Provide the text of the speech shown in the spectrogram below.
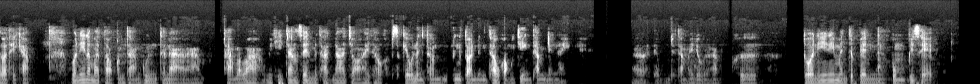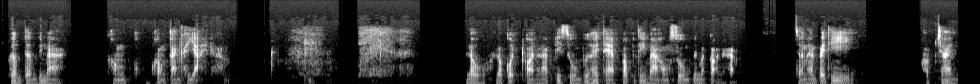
สวัสดีครับ วันนี้เรามาตอบคำถามคุณธนานะครับ ถามมาว่าวิธีตั้งเส้นบรรทัดหน้าจอให้เท่ากับสเกลหนึ่งต่อหนึ่งต่อหนึ่งเท่าของจริงทำยังไงเเดี๋ยวผมจะทำให้ดูนะครับ คือ ตัวนี้นี่มันจะเป็นปุ่มพิเศษเพิ่มเติมขึ้นมาของของการขยายนะครับ เราเรากดก่อนนะครับที่ซูมเพื่อให้แถบ property bar ของซูมขึ้นมาก่อนนะครับ จากนั้นไปที่ option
